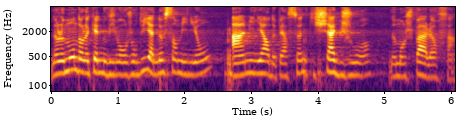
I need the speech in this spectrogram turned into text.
dans le monde dans lequel nous vivons aujourd'hui, il y a 900 millions à 1 milliard de personnes qui chaque jour ne mangent pas à leur faim.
